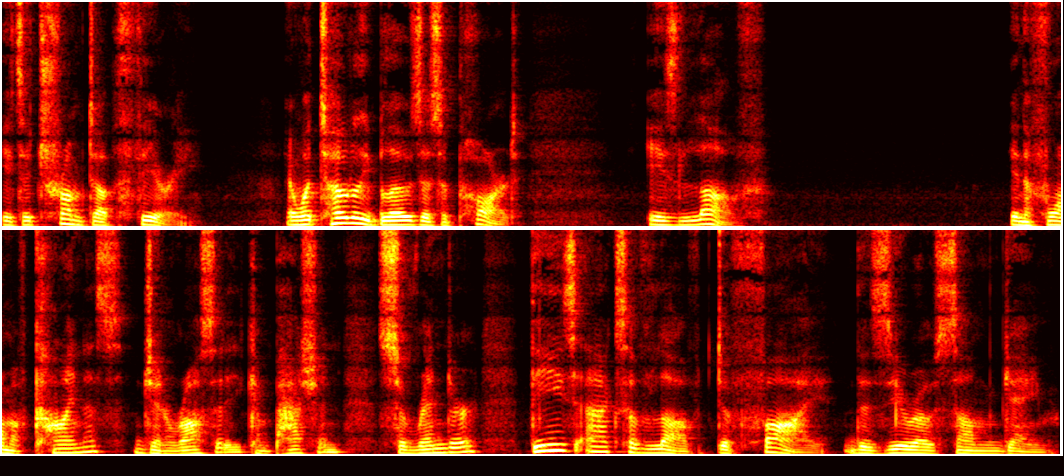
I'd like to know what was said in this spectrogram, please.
It's a trumped up theory. And what totally blows us apart is love in the form of kindness, generosity, compassion, surrender, these acts of love defy the zero sum game.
